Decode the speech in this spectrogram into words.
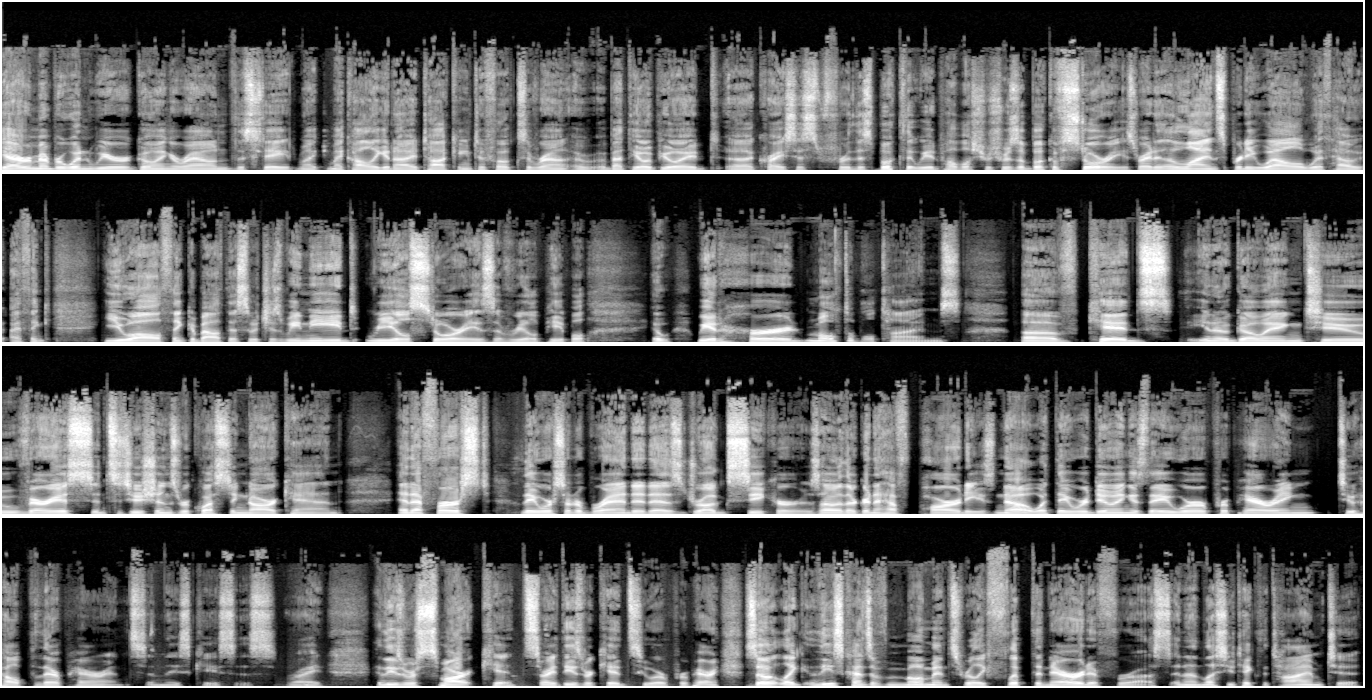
Yeah, I remember when we were going around the state, my, my colleague and I talking to folks around uh, about the opioid uh, crisis for this book that we had published, which was a book of stories, right? It aligns pretty well with how I think you all think about this, which is we need real stories of real people. It, we had heard multiple times of kids, you know, going to various institutions requesting Narcan and at first, they were sort of branded as drug seekers. Oh, they're going to have parties. No, what they were doing is they were preparing to help their parents in these cases, mm-hmm. right? And these were smart kids, right? These were kids who were preparing. So, like these kinds of moments really flip the narrative for us. And unless you take the time to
